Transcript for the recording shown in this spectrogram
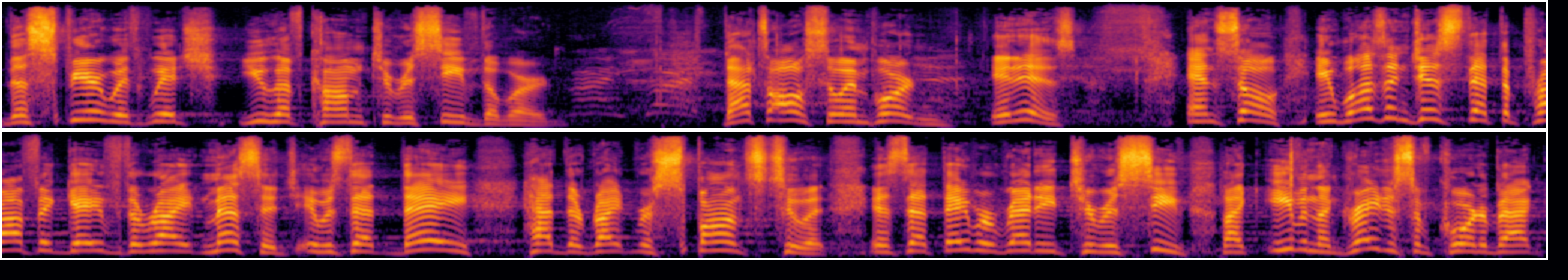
the spirit with which you have come to receive the word. That's also important. It is. And so it wasn't just that the prophet gave the right message, it was that they had the right response to it, is that they were ready to receive. Like even the greatest of quarterback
